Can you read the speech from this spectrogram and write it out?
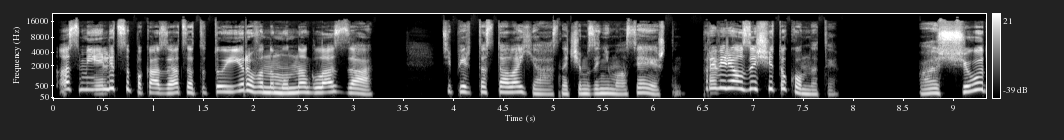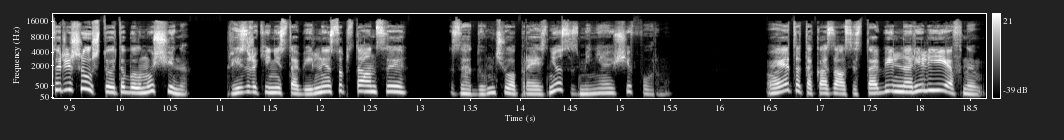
осмелится показаться татуированному на глаза. Теперь-то стало ясно, чем занимался Эштон. Проверял защиту комнаты. «А с чего ты решил, что это был мужчина? Призраки — нестабильные субстанции», — задумчиво произнес изменяющий форму. «Этот оказался стабильно рельефным»,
